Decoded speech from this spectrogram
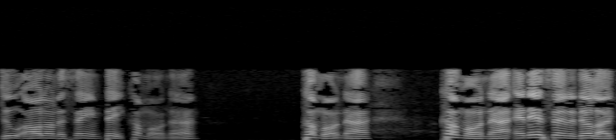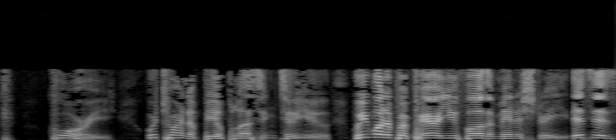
due all on the same day. Come on now. Come on now. Come on now. And they're saying they're like, Corey, we're trying to be a blessing to you. We want to prepare you for the ministry. This is,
